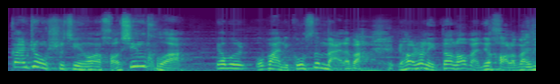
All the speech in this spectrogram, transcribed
干这种事情哇，好辛苦啊。要不我把你公司买了吧，然后让你当老板就好了吧，就，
